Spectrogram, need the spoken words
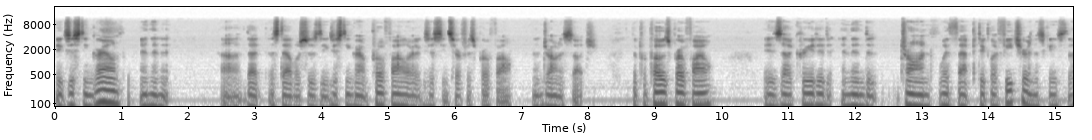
the existing ground, and then it uh, that establishes the existing ground profile or existing surface profile and drawn as such. The proposed profile is uh, created and then drawn with that particular feature, in this case the,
